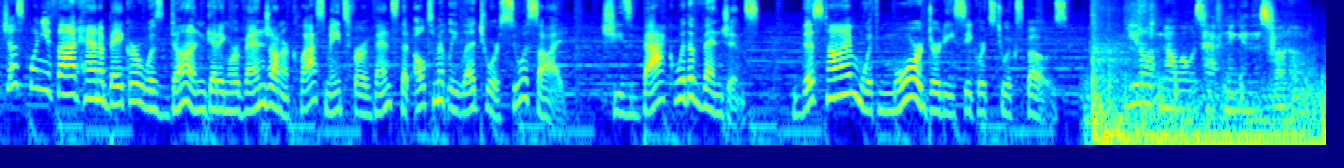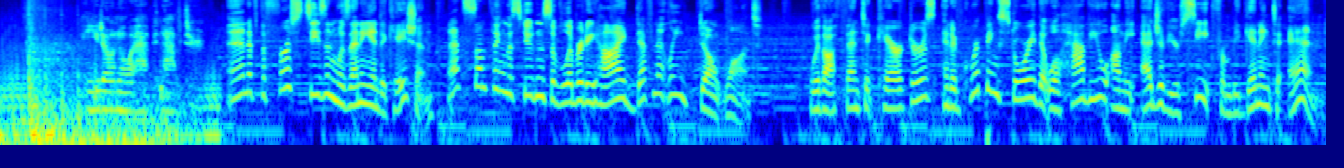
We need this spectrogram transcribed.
Just when you thought Hannah Baker was done getting revenge on her classmates for events that ultimately led to her suicide, she's back with a vengeance. This time with more dirty secrets to expose. You don't know what was happening in this photo. You don't know what happened after. And if the first season was any indication, that's something the students of Liberty High definitely don't want. With authentic characters and a gripping story that will have you on the edge of your seat from beginning to end,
